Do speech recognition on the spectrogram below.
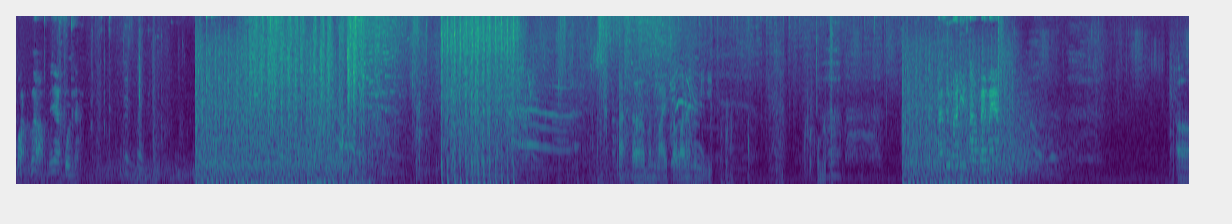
หมดหรือเปล่าไม่ใช่คนนะ This way. อะเออมันไว้แต่ว่าน่าจะมีอีก ผมทางขึ้นมาดิทางไปไหมอะเออ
